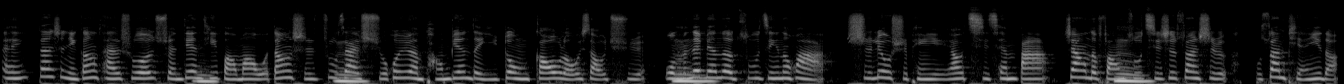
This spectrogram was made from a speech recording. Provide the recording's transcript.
哎，但是你刚才说选电梯房吗？我当时住在徐汇苑旁边的一栋高楼小区，我们那边的租金的话是六十平也要七千八，这样的房租其实算是不算便宜的。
